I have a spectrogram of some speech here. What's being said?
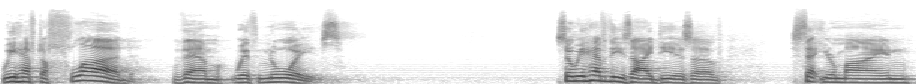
We have to flood them with noise. So we have these ideas of set your mind,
